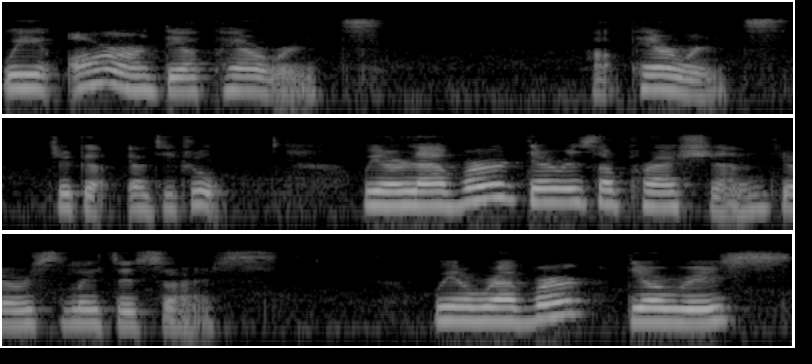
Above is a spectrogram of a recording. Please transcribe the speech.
Where are their parents? 好，parents 这个要记住。 Wherever there is oppression, there is resistance. Wherever there is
